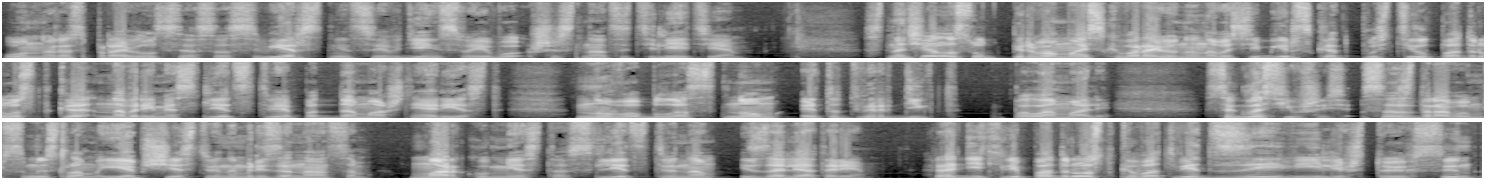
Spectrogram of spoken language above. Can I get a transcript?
Он расправился со сверстницей в день своего 16-летия. Сначала суд Первомайского района Новосибирска отпустил подростка на время следствия под домашний арест. Но в областном этот вердикт поломали согласившись со здравым смыслом и общественным резонансом, Марку место в следственном изоляторе. Родители подростка в ответ заявили, что их сын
